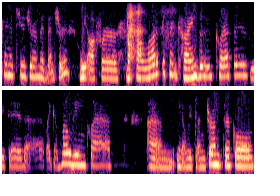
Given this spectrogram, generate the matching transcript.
kind of choose your own adventure. We offer a lot of different kinds of classes. We did uh, like a voguing class. Um, you know, we've done drum circles.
